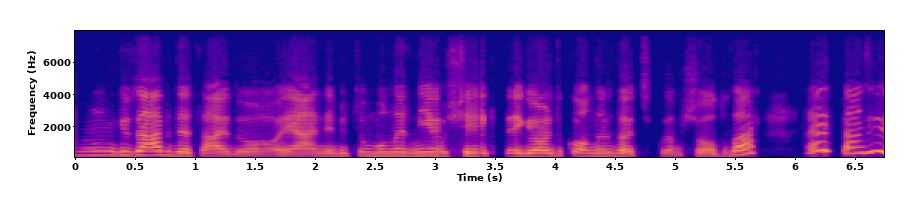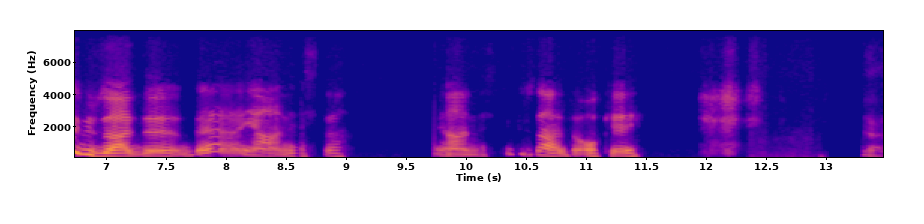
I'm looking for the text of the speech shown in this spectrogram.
Evet. güzel bir detaydı o. Yani bütün bunları niye bu şekilde gördük onları da açıklamış oldular. Evet bence de güzeldi. De yani işte yani işte güzeldi. Okey. Ya,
